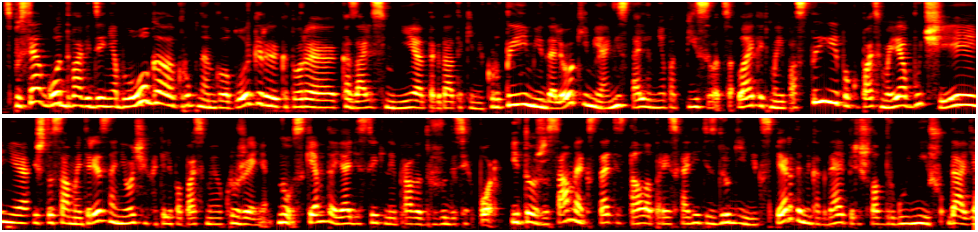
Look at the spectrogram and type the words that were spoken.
Спустя год-два ведения блога крупные англоблогеры, которые казались мне тогда такими крутыми, далекими, они стали на меня подписываться, лайкать мои посты, покупать мои обучения. И что самое интересное, они очень хотели попасть в мое окружение. Ну, с кем-то я действительно и правда дружу до сих пор. И то же самое, кстати, стало происходить и с другими экспертами, когда я перешла в другую нишу. Да, я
